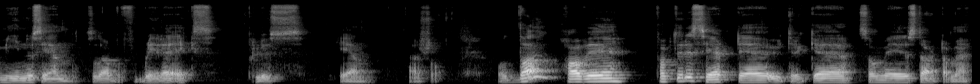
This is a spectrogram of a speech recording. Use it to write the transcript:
minus 1. Så da blir det x pluss 1 her sånn. Og da har vi faktorisert det uttrykket som vi starta med.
